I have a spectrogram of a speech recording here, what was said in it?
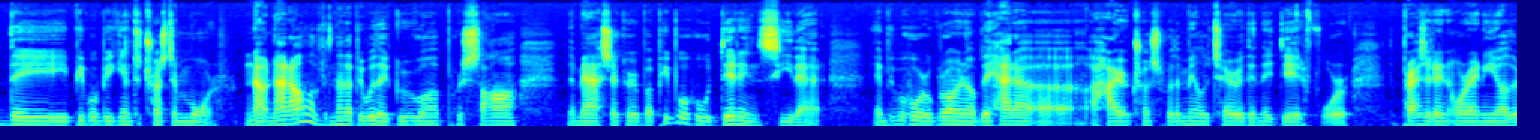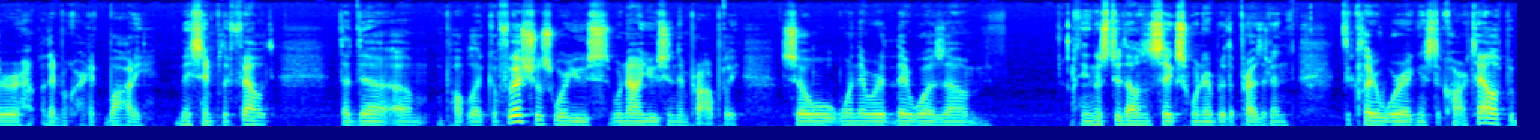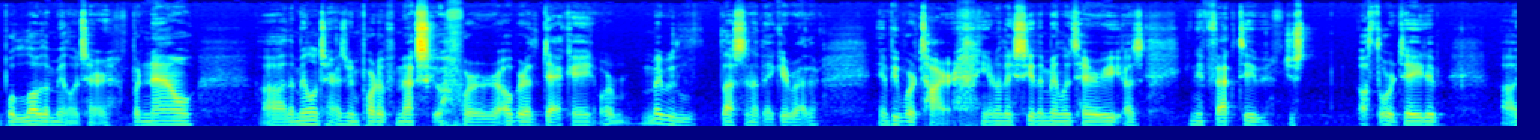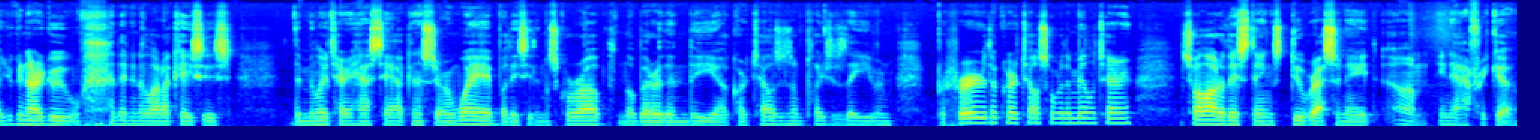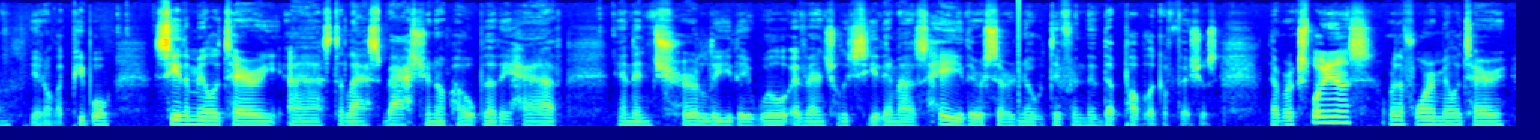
the people began to trust him more. Now, not all of them, not the people that grew up or saw the massacre, but people who didn't see that, and people who were growing up, they had a, a higher trust for the military than they did for the president or any other democratic body. They simply felt that the um, public officials were use were not using them properly. So when there were there was um, I think it was 2006 whenever the president declared war against the cartels, people loved the military. But now uh, the military has been part of Mexico for over a decade, or maybe less than a decade rather, and people are tired. You know, they see the military as ineffective, just authoritative. Uh, you can argue that in a lot of cases the military has to act in a certain way, but they see them as corrupt, no better than the uh, cartels in some places. They even prefer the cartels over the military. So a lot of these things do resonate um, in Africa. You know, like people see the military as the last bastion of hope that they have, and then surely they will eventually see them as, hey, they're no different than the public officials that were exploiting us or the foreign military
